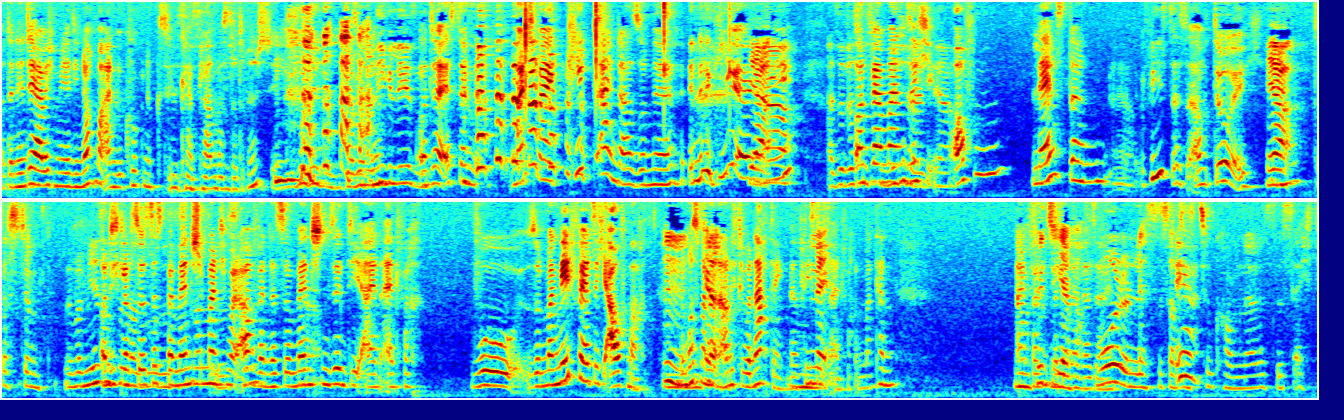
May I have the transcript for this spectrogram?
Und dann hinterher habe ich mir die nochmal angeguckt und gesagt, kein Plan, was da drin steht. Das habe ich noch nie gelesen. Und da ist dann, manchmal kickt einen da so eine Energie irgendwie. Ja. also das Und wenn man mich halt, sich ja. offen lässt, dann Ja. fließt das auch durch. Ja, das stimmt. Bei mir ist Und ich glaube, so ist das bei Menschen Gott manchmal ist, auch, wenn das so Menschen sind, die einen einfach, wo so ein Magnetfeld sich aufmacht. da muss man genau. dann auch nicht drüber nachdenken, dann fließt Nee. das einfach. Und man kann Man fühlt sich einfach sein. wohl und lässt es auf Ja. sich zukommen. Ne? Das ist echt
